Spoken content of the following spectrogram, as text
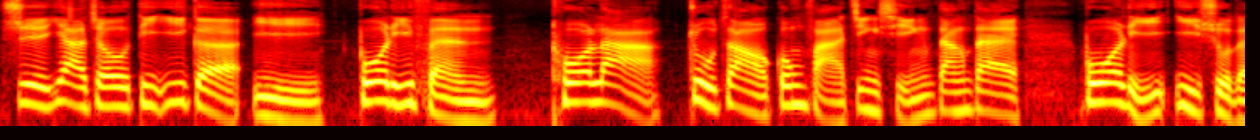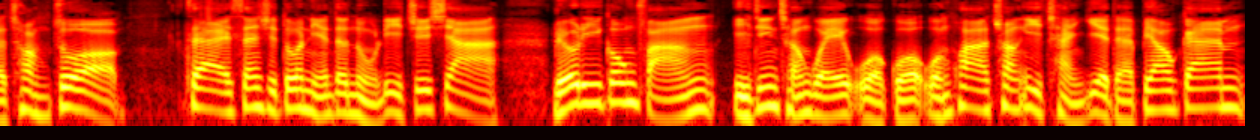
是亚洲第一个以玻璃粉。拖蜡铸造工法进行当代玻璃艺术的创作，在三十多年的努力之下，琉璃工坊已经成为我国文化创意产业的标杆，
